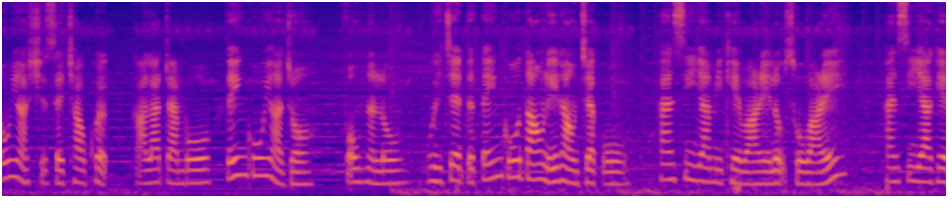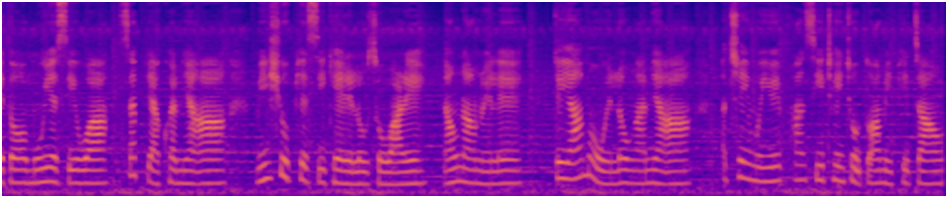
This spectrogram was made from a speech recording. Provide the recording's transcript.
386ခွက်ကာလတန်ဖိုး3900ကျော်ဖုန်းနှလုံးငွေကျပ်39400ကျပ်ကိုဖန်စီရမိခဲ့ပါတယ်လို့ဆိုပါတယ်ဖန်စီရခဲ့သောမိုးရစေးဝါစက်ပြခွက်များအားမီးရှို့ဖျက်ဆီးခဲ့တယ်လို့ဆိုပါတယ်နောက်နောက်တွင်လည်းတရားမဝင်လုပ်ငန်းများအားအချိန်မရွေးဖန်စီထိန်ချုပ်သွားမည်ဖြစ်ကြောင်း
